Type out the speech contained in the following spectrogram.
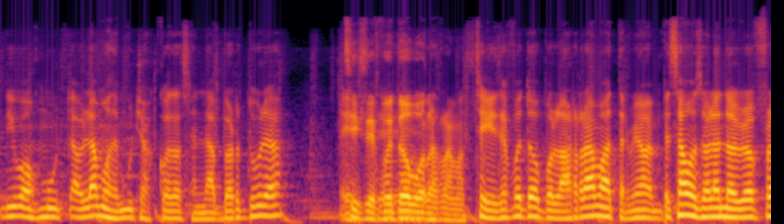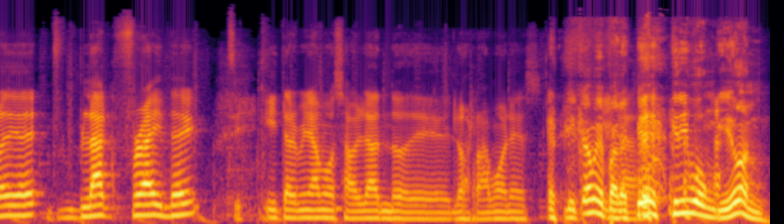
dimos mu- hablamos de muchas cosas en la apertura. Sí, se Este, fue todo por las ramas. Sí, se fue todo por las ramas. Terminamos, empezamos hablando del Black Friday, Black Friday Sí. y terminamos hablando de los Ramones. Explícame para qué escribo un guion.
